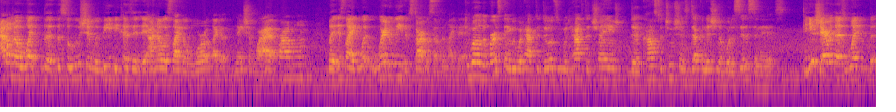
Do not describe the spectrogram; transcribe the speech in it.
I don't know what the, the solution would be because it, it I know it's like a world like a nationwide problem, but it's like what where do we even start with something like that? Well, the first thing we would have to do is we would have to change the Constitution's definition of what a citizen is. Can you share with us what the,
